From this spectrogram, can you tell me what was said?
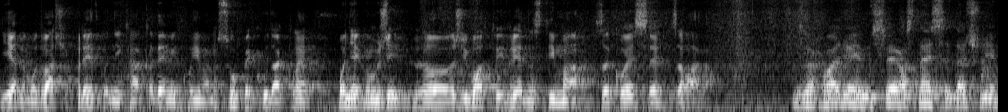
jednom od vaših prethodnika, akademiku Ivanu Supeku, dakle o njegovom životu i vrijednostima za koje se zalagao. Zahvaljujem, sve vas najsredačnije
